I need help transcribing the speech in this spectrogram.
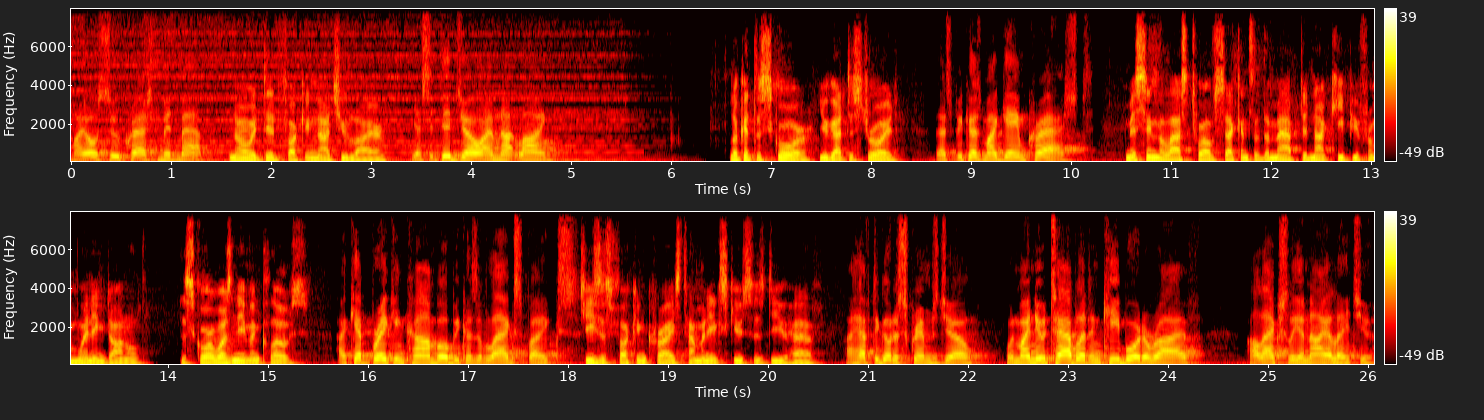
My Osu crashed mid map. No, it did fucking not, you liar. Yes, it did, Joe. I'm not lying. Look at the score. You got destroyed. That's because my game crashed. Missing the last 12 seconds of the map did not keep you from winning, Donald. The score wasn't even close. I kept breaking combo because of lag spikes. Jesus fucking Christ, how many excuses do you have? I have to go to scrims, Joe. When my new tablet and keyboard arrive, I'll actually annihilate you.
